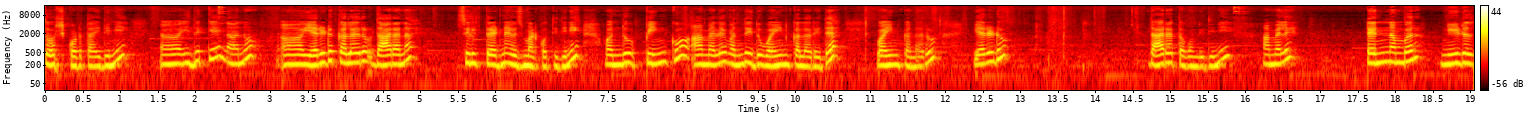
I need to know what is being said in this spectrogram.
ತೋರಿಸ್ಕೊಡ್ತಾ ಇದ್ದೀನಿ. ಇದಕ್ಕೆ ನಾನು ಎರಡು ಕಲರು ದಾರನ ಸಿಲ್ಕ್ ಥ್ರೆಡ್ನ ಯೂಸ್ ಮಾಡ್ಕೊತಿದ್ದೀನಿ. ಒಂದು ಪಿಂಕು, ಆಮೇಲೆ ಒಂದು ಇದು ವೈನ್ ಕಲರ್ ಇದೆ. Wine colour. ಎರಡು ದಾರ ತಗೊಂಡಿದ್ದೀನಿ. ಆಮೇಲೆ ಟೆನ್ ನಂಬರ್ ನೀಡಲ್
